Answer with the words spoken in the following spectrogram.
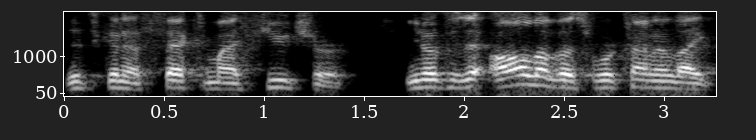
that's going to affect my future? You know because all of us were kind of like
